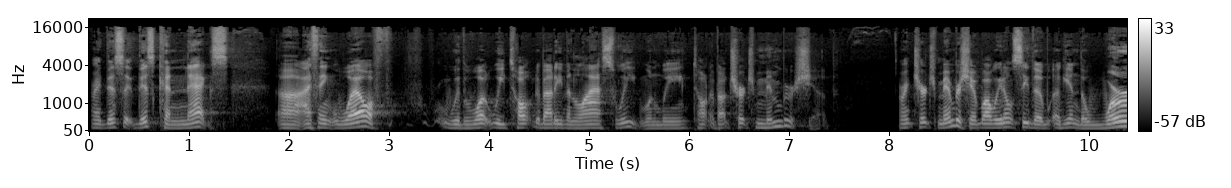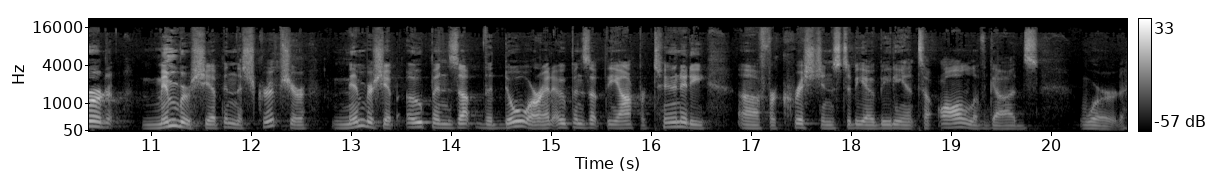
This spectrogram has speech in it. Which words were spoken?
Right? This, this connects, uh, I think, well f- with what we talked about even last week when we talked about church membership. Right? Church membership, while we don't see the again the word membership in the scripture, membership opens up the door. It opens up the opportunity uh, for Christians to be obedient to all of God's word.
